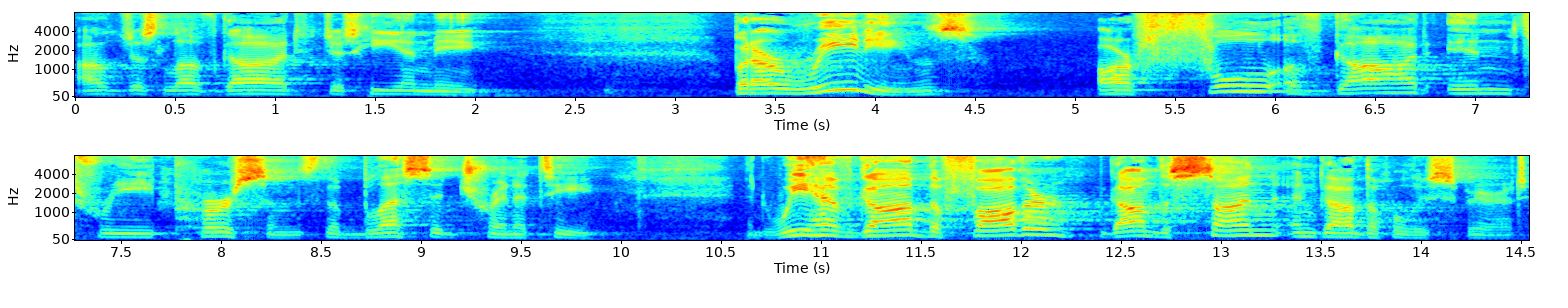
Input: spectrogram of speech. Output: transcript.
I'll just love God, just He and me. But our readings are full of God in three persons, the blessed Trinity. And we have God the Father, God the Son, and God the Holy Spirit.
